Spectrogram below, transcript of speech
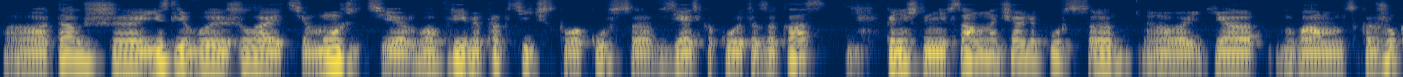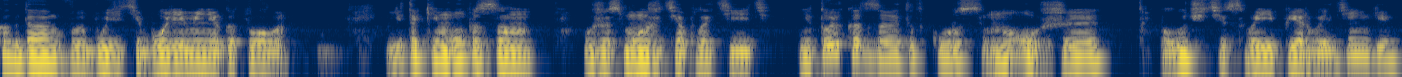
А, также, если вы желаете, можете во время практического курса взять какой-то заказ. Конечно, не в самом начале курса, а, я вам скажу, когда вы будете более-менее готовы. И таким образом уже сможете оплатить не только за этот курс, но уже получите свои первые деньги,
